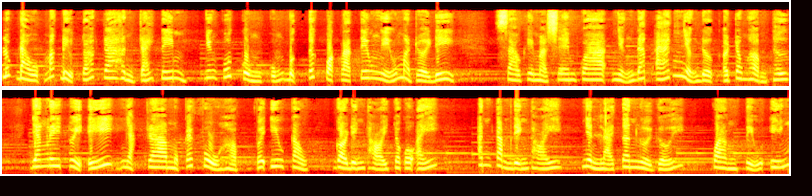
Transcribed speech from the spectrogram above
lúc đầu mắt đều toát ra hình trái tim, nhưng cuối cùng cũng bực tức hoặc là tiêu nghỉu mà rời đi. Sau khi mà xem qua những đáp án nhận được ở trong hòm thư, Giang Ly tùy ý nhặt ra một cái phù hợp với yêu cầu, gọi điện thoại cho cô ấy. Anh cầm điện thoại, nhìn lại tên người gửi, Hoàng Tiểu Yến.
